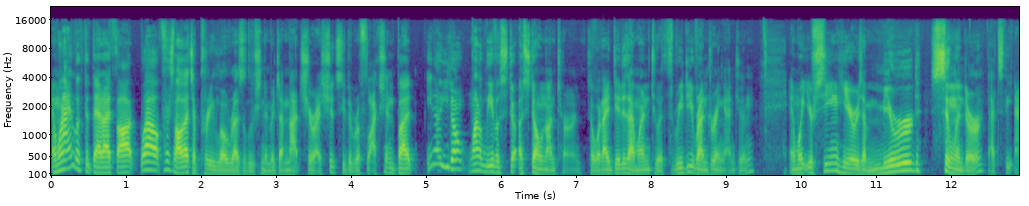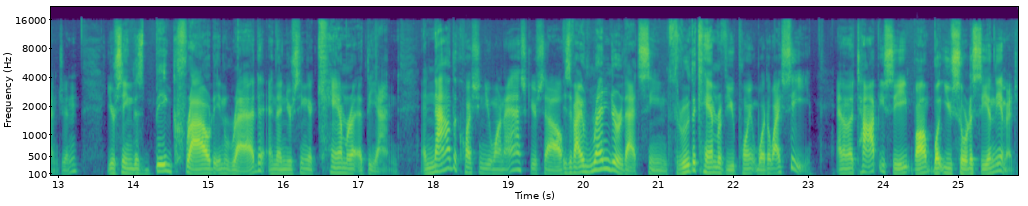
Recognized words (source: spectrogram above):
And when I looked at that, I thought, well, first of all, that's a pretty low resolution image. I'm not sure I should see the reflection, but you know, you don't want to leave a, st a, stone unturned. So what I did is I went into a 3D rendering engine, and what you're seeing here is a mirrored cylinder. That's the engine. You're seeing this big crowd in red, and then you're seeing a camera at the end. And now the question you want to ask yourself is if I render that scene through the camera viewpoint, what do I see? And on the top, you see, well, what you sort of see in the image.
